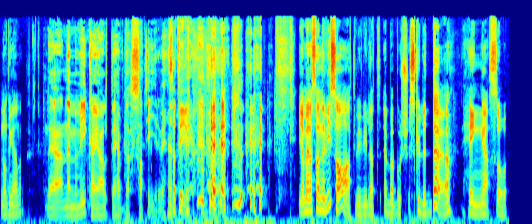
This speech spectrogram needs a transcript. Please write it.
någonting annat. Det, Nej men vi kan ju alltid hävda satir. Satir. Jag menar så när vi sa att vi ville att Ebba Busch skulle dö, hängas och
